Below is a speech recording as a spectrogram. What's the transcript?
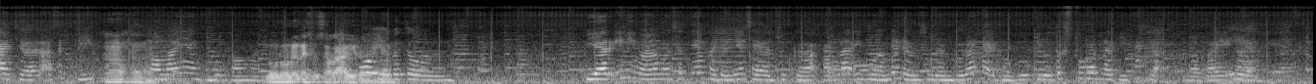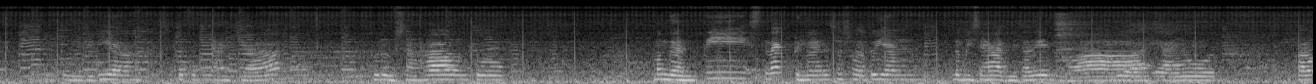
aja tak sedih Mm-mm. mamanya yang gemuk banget Nuruninnya susah lagi. oh tuh, iya ya. betul biar ini mah maksudnya badannya sehat juga karena ibu hamil dalam 9 bulan naik 20 kilo terus turun lagi kan nggak nggak baik Iya, kan? iya. itu jadi ya secukupnya aja berusaha untuk mengganti snack dengan sesuatu yang lebih sehat misalnya buah, Buah, ya. sayur. Kalau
